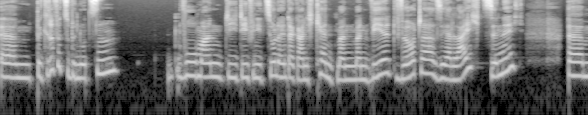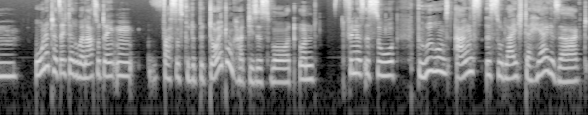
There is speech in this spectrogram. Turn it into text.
ähm, Begriffe zu benutzen, wo man die Definition dahinter gar nicht kennt. Man, man wählt Wörter sehr leichtsinnig, ähm, ohne tatsächlich darüber nachzudenken, was das für eine Bedeutung hat, dieses Wort. Und ich finde, es ist so, Berührungsangst ist so leicht dahergesagt.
